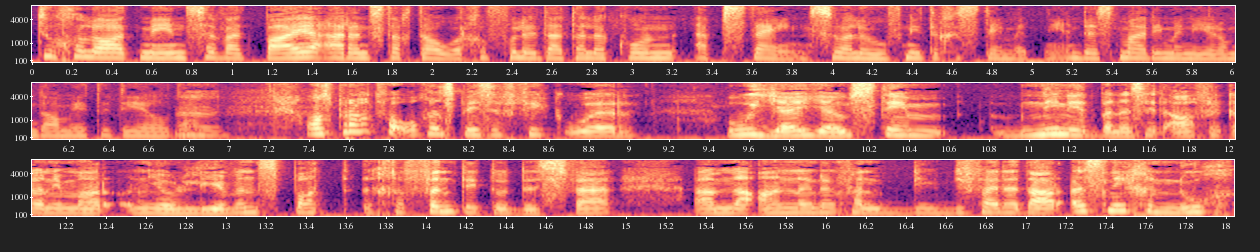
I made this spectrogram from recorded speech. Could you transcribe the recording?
toegelaat mense wat baie ernstig daaroor gevoel het dat hulle kon abstain, so hulle hoef nie te gestem het nie. En dis maar die manier om daarmee te deel dan. Mm. Ons praat vanoggend spesifiek oor hoe jy jou stem nie net binne Suid-Afrika nie maar in jou lewenspad gevind het tot dusver um, na aanleiding van die die feit dat daar is nie genoeg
